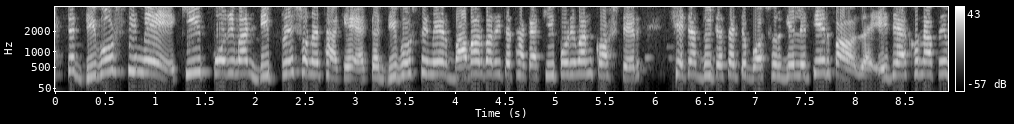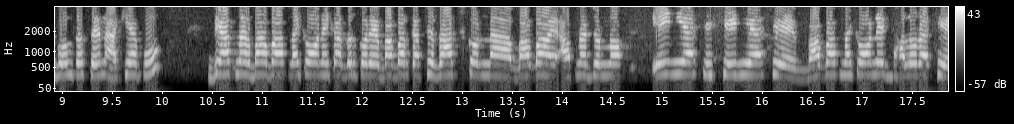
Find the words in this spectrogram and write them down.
একটা ডিভোর্সি মেয়ে কি পরিমাণ ডিপ্রেশনে থাকে? একটা ডিভোর্সি মেয়ের বাবার বাড়িতে থাকা কি পরিমাণ কষ্টের? সেটা দুইটা চারটে বছর গেলে টের পাওয়া যায়। এই যে এখন আপনি বলতেছেন, আখি আপু, যে আপনার বাবা আপনাকে অনেক আদর করে, বাবার কাছে রাজকন্যা, বাবা আপনার জন্য এই নিয়ে আসে, সেই নিয়ে আসে, বাবা আপনাকে অনেক ভালো রাখে,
